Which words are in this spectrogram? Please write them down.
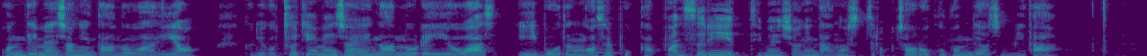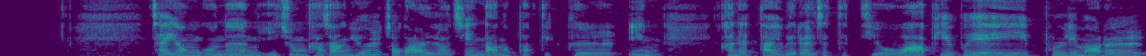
원 디멘션인 나노 와이어 그리고 투 디멘션인 나노 레이어와 이 모든 것을 복합한 3 디멘션인 나노 스트럭처로 구분되어집니다. 제 연구는 이중 가장 효율적으로 알려진 나노 파티클인 가네타입 LLZTO와 PVA 폴리머를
